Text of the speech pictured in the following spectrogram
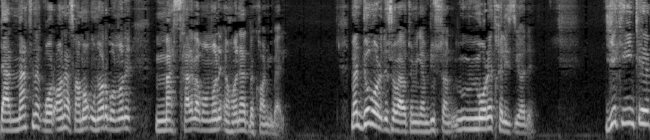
در متن قرآن است و ما اونا رو به عنوان مسخره و به عنوان اهانت به کار می‌بریم. من دو موردش رو براتون میگم دوستان مورد خیلی زیاده. یکی این که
